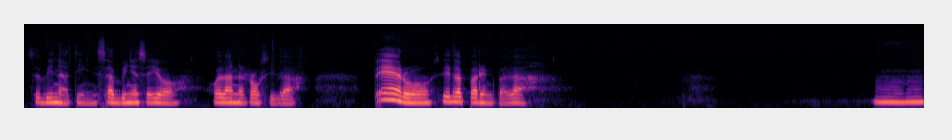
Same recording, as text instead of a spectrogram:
sabihin natin, sabi niya sa'yo, wala na raw sila. Pero, sila pa rin pala. Mhm.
